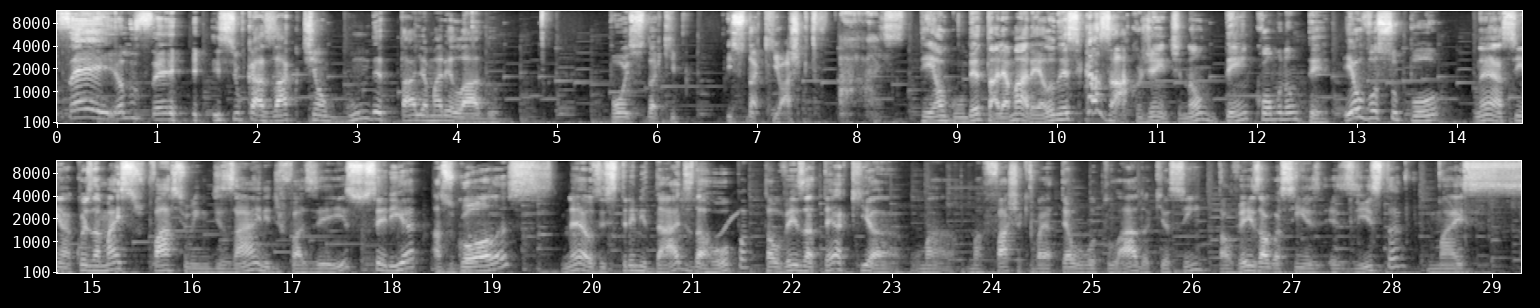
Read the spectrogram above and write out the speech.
Não sei, eu não sei. E se o casaco tinha algum detalhe amarelado? Pô, isso daqui... Isso daqui eu acho que... Ah, tem algum detalhe amarelo nesse casaco, gente. Não tem como não ter. Eu vou supor né, assim, a coisa mais fácil em design de fazer isso seria as golas, né, as extremidades da roupa, talvez até aqui, ó, uma, uma faixa que vai até o outro lado aqui assim, talvez algo assim exista, mas...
